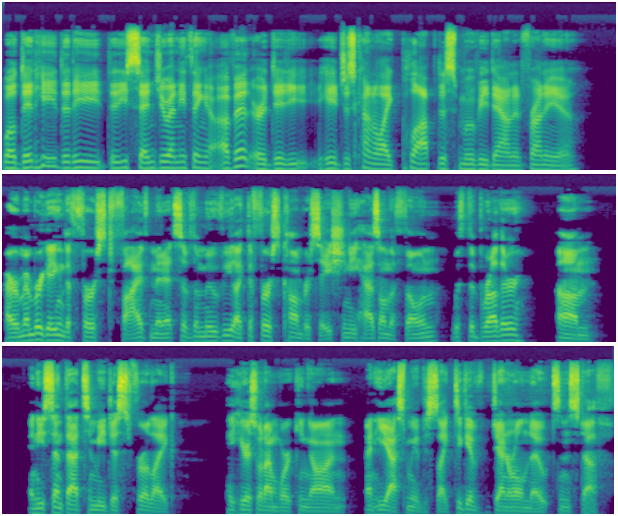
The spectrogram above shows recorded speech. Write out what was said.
well, did he did he did he send you anything of it, or did he he just kind of like plop this movie down in front of you? I remember getting the first five minutes of the movie, like the first conversation he has on the phone with the brother, um, and he sent that to me just for like, hey, here's what I'm working on, and he asked me just like to give general notes and stuff.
